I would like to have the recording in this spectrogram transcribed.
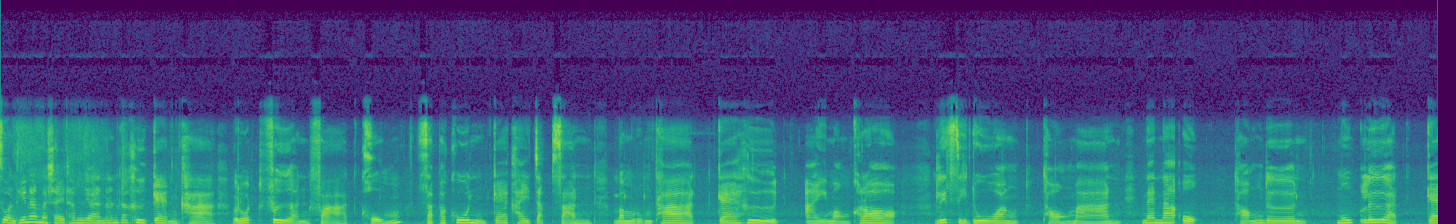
ส่วนที่นำมาใช้ทำยานั่นก็คือแก่นค่ะรสเฟื่อน ฝาด ขม สรรพคุณ แก้ไข้จับสันบำรุงธาตุ แก้หืด ไอมองคลอฤทธิ์สีดวง ท้องมาน แน่นหน้าอก ท้องเดินมูกเลือด แก้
